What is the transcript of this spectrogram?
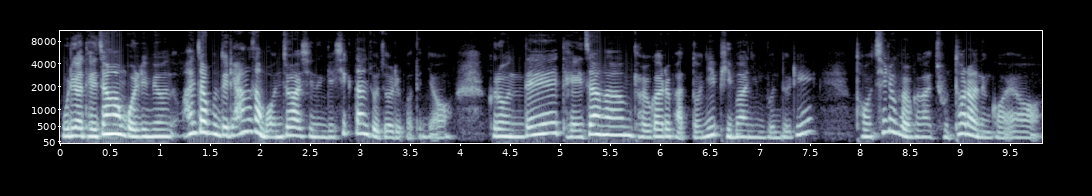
우리가 대장암 걸리면 환자분들이 항상 먼저 하시는 게 식단 조절이거든요. 그런데 대장암 결과를 봤더니 비만인 분들이 더 치료 결과가 좋더라는 거예요.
